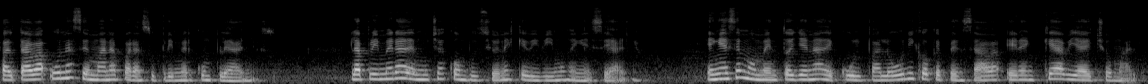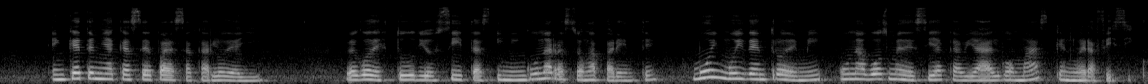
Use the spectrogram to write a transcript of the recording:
Faltaba una semana para su primer cumpleaños. La primera de muchas convulsiones que vivimos en ese año. En ese momento llena de culpa, lo único que pensaba era en qué había hecho mal en qué tenía que hacer para sacarlo de allí. Luego de estudios, citas y ninguna razón aparente, muy muy dentro de mí una voz me decía que había algo más que no era físico.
